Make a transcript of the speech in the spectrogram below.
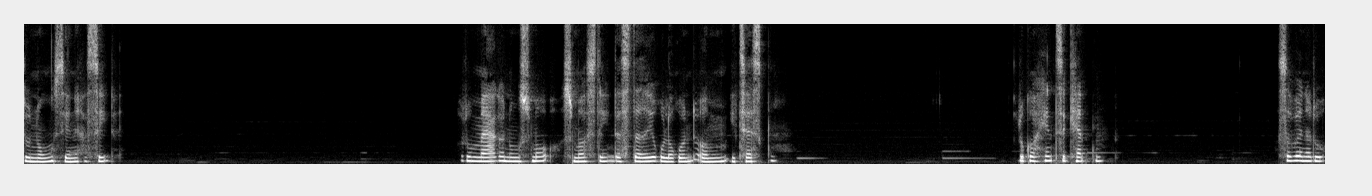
du nogensinde har set. Og du mærker nogle små småsten, der stadig ruller rundt om i tasken. Du går hen til kanten. Så vender du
